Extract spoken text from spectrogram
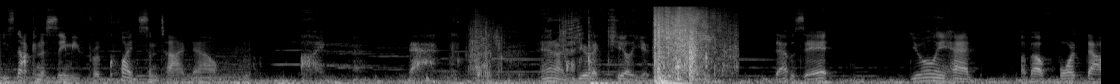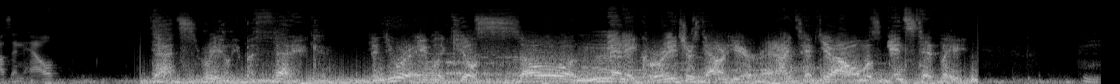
he's not gonna see me for quite some time now. I'm back. And I'm here to kill you. That was it. You only had about 4,000 health. That's really pathetic. And you were able to kill so many creatures down here, and I take you out almost instantly. Hmm.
